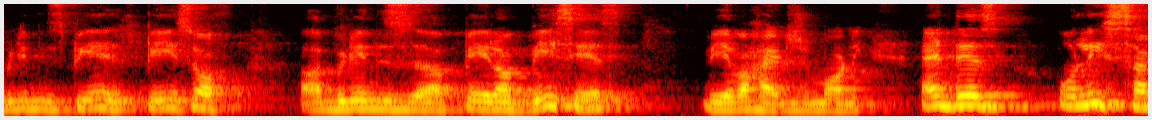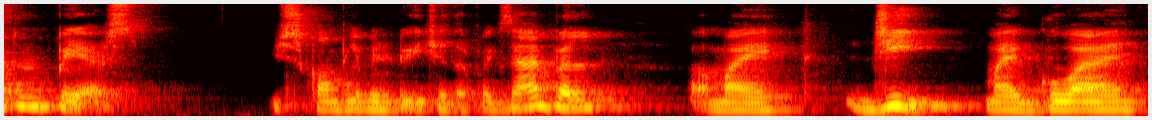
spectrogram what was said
between this space of uh, between this uh, pair of bases we have a hydrogen bonding and there's only certain pairs which is complementary to each other for example uh, my G my guanine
